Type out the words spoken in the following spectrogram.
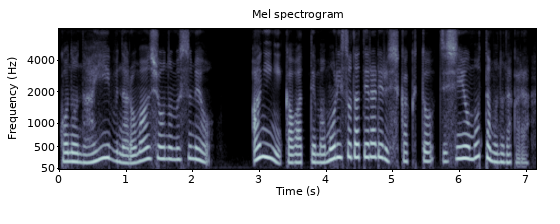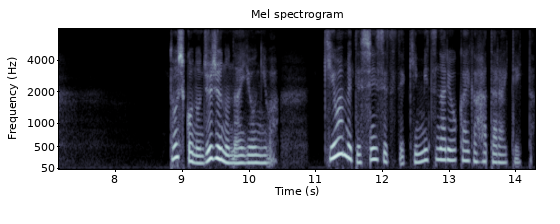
このナイーブなロマン症の娘を兄に代わって守り育てられる資格と自信を持ったものだからとし子の授受の内容には極めて親切で緊密な了解が働いていた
